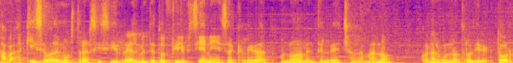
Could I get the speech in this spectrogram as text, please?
Aquí se va a demostrar si sí realmente Todd Phillips tiene esa calidad o nuevamente le echan la mano con algún otro director.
